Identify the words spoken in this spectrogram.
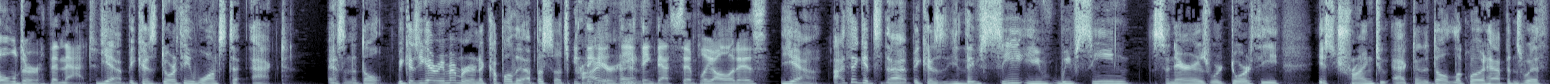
older than that. yeah, because Dorothy wants to act as an adult. Because you got to remember, in a couple of the episodes You think, prior, it- do you think that's simply all it is? Yeah, I think it's that because they've seen you've we've seen scenarios where Dorothy is trying to act an adult. Look what happens with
